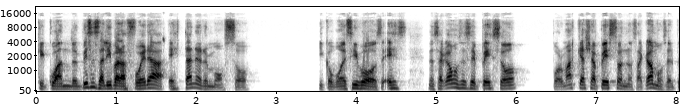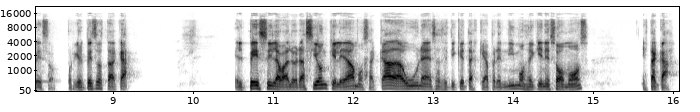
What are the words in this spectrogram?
Que cuando empieza a salir para afuera es tan hermoso. Y como decís vos, es, nos sacamos ese peso, por más que haya peso, nos sacamos el peso, porque el peso está acá el peso y la valoración que le damos a cada una de esas etiquetas que aprendimos de quiénes somos, está acá.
